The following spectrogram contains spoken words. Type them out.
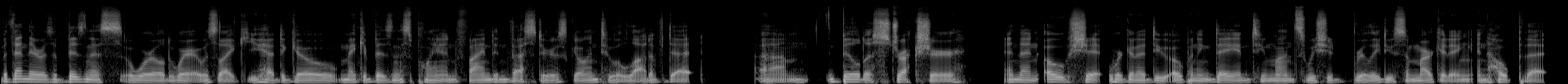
But then there was a business world where it was like you had to go make a business plan, find investors, go into a lot of debt, um, build a structure, and then, oh shit, we're going to do opening day in two months. We should really do some marketing and hope that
